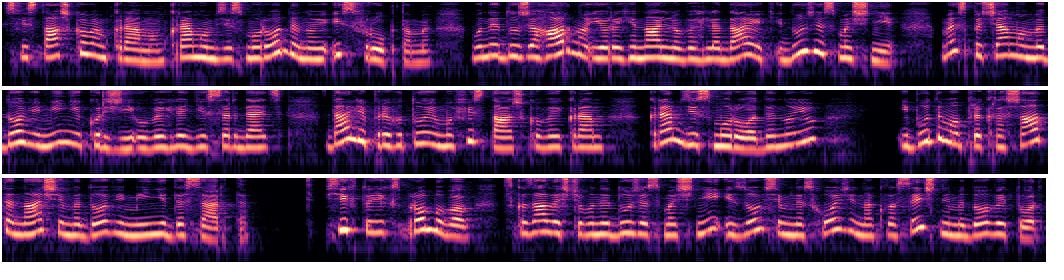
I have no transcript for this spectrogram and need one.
з фісташковим кремом, кремом зі смородиною і з фруктами. Вони дуже гарно і оригінально виглядають і дуже смачні. Ми спечемо медові міні-коржі у вигляді сердець. Далі приготуємо фісташковий крем, крем зі смородиною і будемо прикрашати наші медові міні-десерти. Всі, хто їх спробував, сказали, що вони дуже смачні і зовсім не схожі на класичний медовий торт.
